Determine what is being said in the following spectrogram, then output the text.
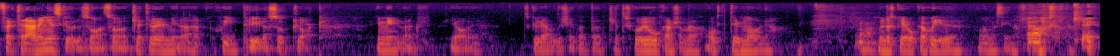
för träningens skull. Så alltså, klättrar jag i mina skidprylar såklart. I min värld. Jag skulle aldrig köpa ett par klätterskor. Jo, kanske om jag åkte till Malia. Ja. Men då ska jag åka skidor å andra sidan. Ja, okej.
